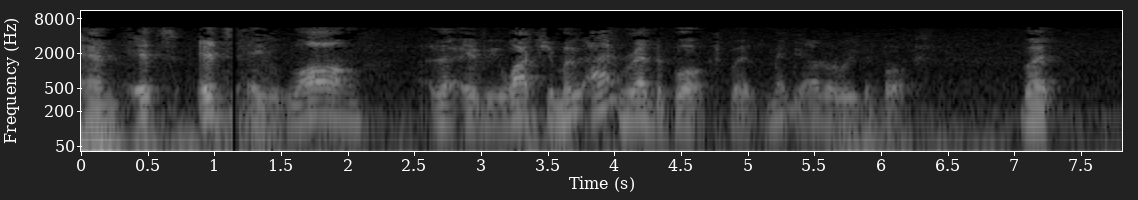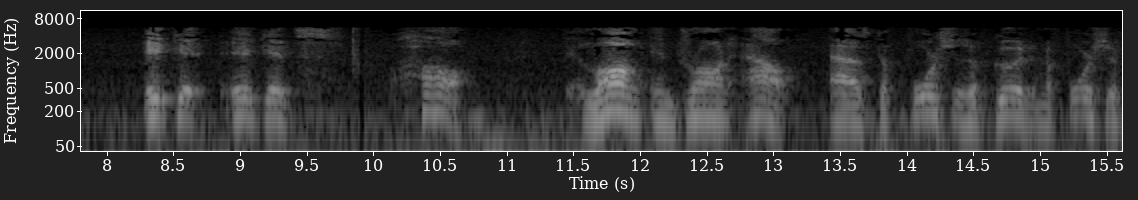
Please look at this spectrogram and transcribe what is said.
and it's it's a long. Uh, if you watch the movie, I haven't read the books, but maybe I'll read the books. But it get it gets oh long and drawn out as the forces of good and the forces of,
